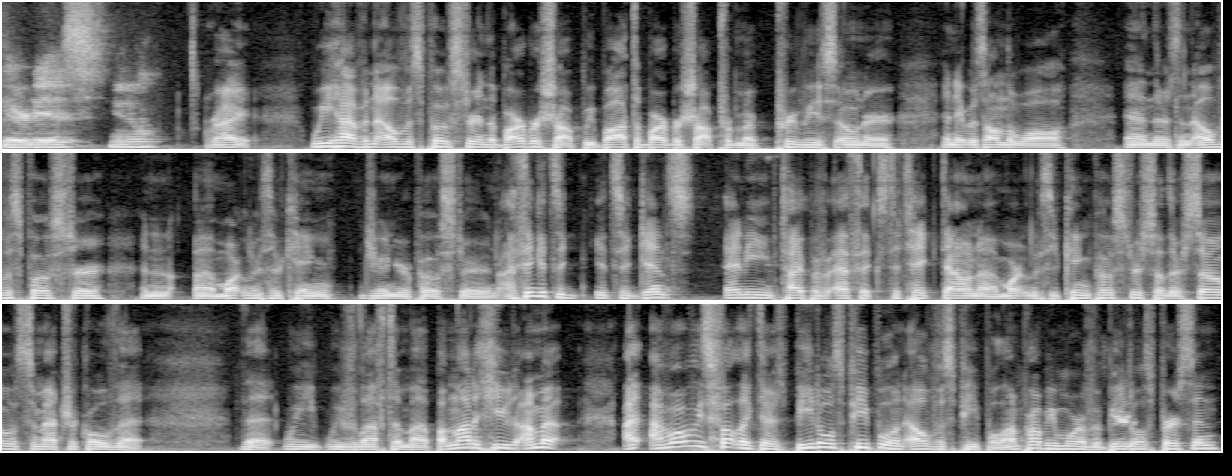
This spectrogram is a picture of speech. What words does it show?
there it is. You know, Right. We have an Elvis poster in the barber shop. We bought the barber shop from a previous owner, and it was on the wall. And there's an Elvis poster and a uh, Martin Luther King Jr. poster. And I think it's a, it's against any type of ethics to take down a Martin Luther King poster. So they're so symmetrical that that we we've left them up. I'm not a huge. I'm a. I, I've always felt like there's Beatles people and Elvis people. I'm probably more of a Beatles person,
